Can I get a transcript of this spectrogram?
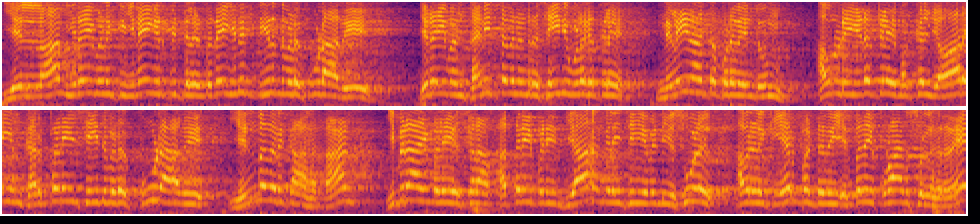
எல்லாம் இறைவனுக்கு இணை கற்பித்தல் என்பதே இரு- இருந்துவிடக் கூடாது. இறைவன் தனித்தவன் என்ற செய்தி உலகத்திலே நிலைநாட்டப்பட வேண்டும். அவனுடைய இடத்திலே மக்கள் யாரையும் கற்பனை செய்துவிடக் கூடாது என்பதற்காகத்தான் இப்ராஹிம் அலி இஸ்லாம் அத்தனை பெரிய தியாகங்களை செய்ய வேண்டிய சூழல் அவர்களுக்கு ஏற்பட்டது என்பதை குரான் சொல்லுகிறதே.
